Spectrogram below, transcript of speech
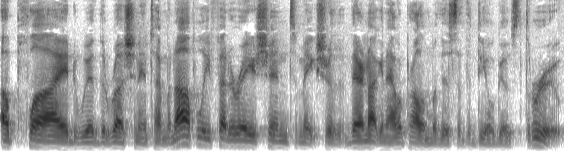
applied with the Russian Anti-Monopoly Federation to make sure that they're not going to have a problem with this if the deal goes through.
